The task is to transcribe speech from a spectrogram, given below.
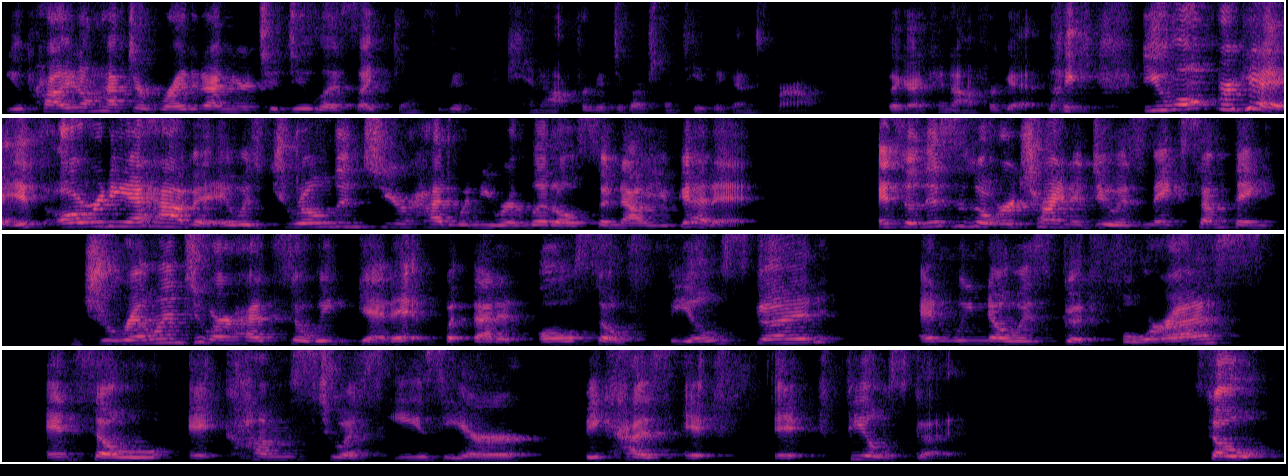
You probably don't have to write it on your to-do list. Like, don't forget, I cannot forget to brush my teeth again tomorrow. Like I cannot forget. Like you won't forget. It's already a habit. It was drilled into your head when you were little, so now you get it. And so this is what we're trying to do is make something drill into our head so we get it, but that it also feels good and we know is good for us. And so it comes to us easier because it it feels good. So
